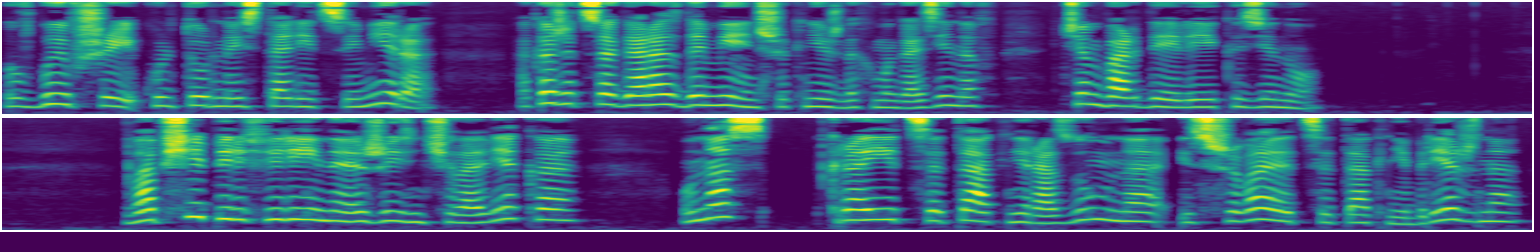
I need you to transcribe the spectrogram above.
В бывшей культурной столице мира окажется гораздо меньше книжных магазинов, чем бордели и казино. Вообще периферийная жизнь человека у нас кроится так неразумно и сшивается так небрежно,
